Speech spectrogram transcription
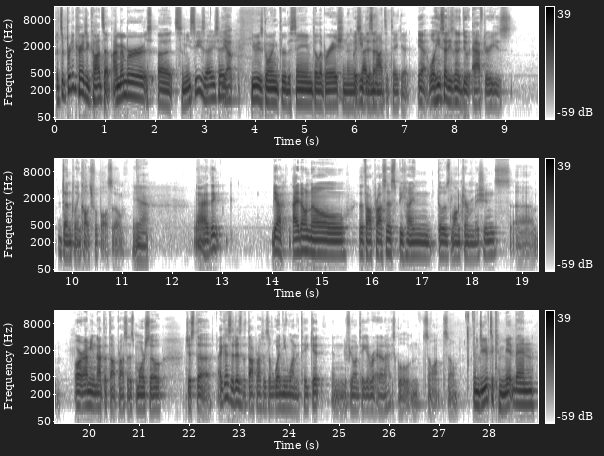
It's a pretty crazy concept. I remember uh, Samisi, is that how you say? Yep. He was going through the same deliberation and decided decided- not to take it. yeah. Well, he said he's going to do it after he's done playing college football. So Yeah. yeah, I think, yeah, I don't know the thought process behind those long term missions, um, or I mean, not the thought process, more so just the. I guess it is the thought process of when you want to take it, and if you want to take it right out of high school and so on. So And do you have to commit then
